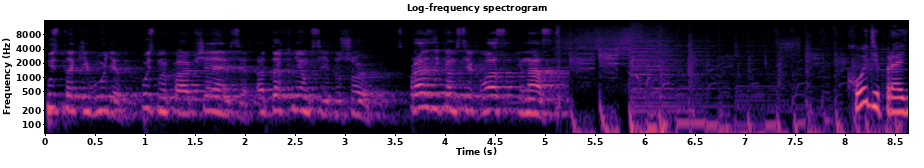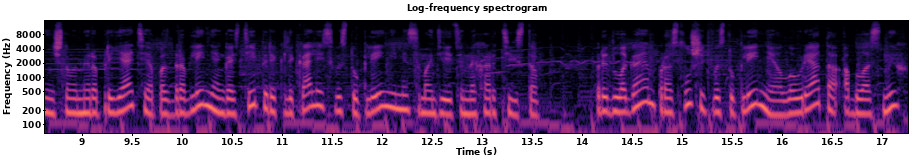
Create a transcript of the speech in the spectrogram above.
пусть так и будет, пусть мы пообщаемся, отдохнем всей душой. С праздником всех вас и нас! В ходе праздничного мероприятия поздравления гостей перекликались выступлениями самодеятельных артистов. Предлагаем прослушать выступления лауреата областных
